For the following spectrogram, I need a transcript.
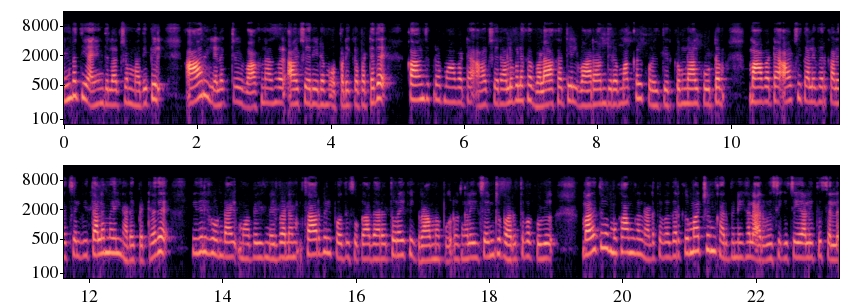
எண்பத்தி ஐந்து லட்சம் மதிப்பில் ஆறு எலக்ட்ரிக் வாகனங்கள் ஆட்சியரிடம் ஒப்படைக்கப்பட்டது. காஞ்சிபுரம் மாவட்ட ஆட்சியர் அலுவலக வளாகத்தில் வாராந்திர மக்கள் குறைதீர்க்கும் நாள் கூட்டம் மாவட்ட ஆட்சித்தலைவர் கலைச்செல்வி தலைமையில் நடைபெற்றது. இதில் ஹூண்டாய் மொபைல் நிறுவனம் சார்பில் பொது சுகாதாரத்துறைக்கு கிராமப்புறங்களில் சென்று மருத்துவ குழு மருத்துவ முகாம்கள் நடத்துவதற்கு மற்றும் கர்ப்பிணிகள் அறுவை சிகிச்சை அளித்து செல்ல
